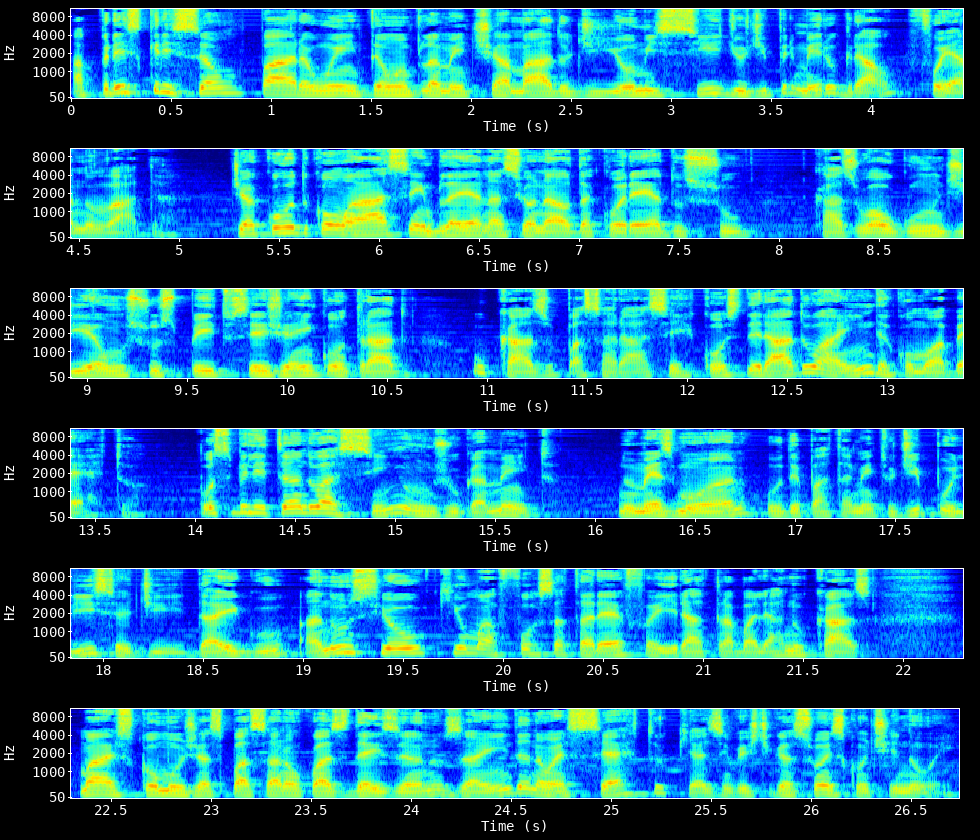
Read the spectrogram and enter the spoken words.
a prescrição para o então amplamente chamado de homicídio de primeiro grau foi anulada. De acordo com a Assembleia Nacional da Coreia do Sul, caso algum dia um suspeito seja encontrado, o o caso passará a ser considerado ainda como aberto, possibilitando assim um julgamento. No mesmo ano, o Departamento de Polícia de Daegu anunciou que uma força-tarefa irá trabalhar no caso, mas como já se passaram quase 10 anos, ainda não é certo que as investigações continuem.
